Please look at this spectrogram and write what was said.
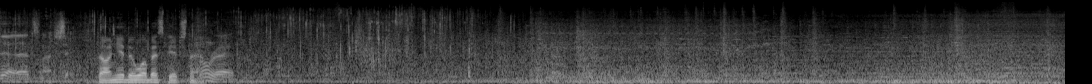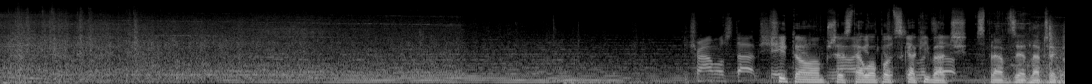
Yeah, that's not safe. To nie było bezpieczne. All right. The trommel stopped shaking. Sito przestało podskakiwać. Sprawdzę dlaczego.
